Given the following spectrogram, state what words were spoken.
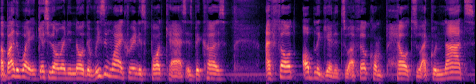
uh, by the way, in case you don't already know, the reason why I created this podcast is because I felt obligated to. I felt compelled to. I could not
